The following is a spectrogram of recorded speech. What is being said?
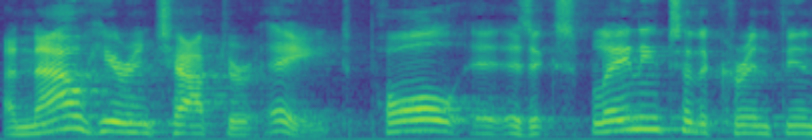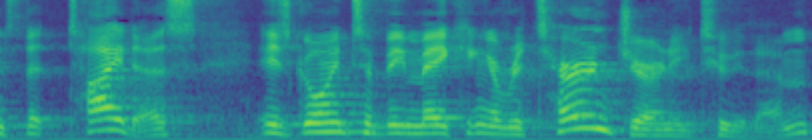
And now, here in chapter 8, Paul is explaining to the Corinthians that Titus is going to be making a return journey to them,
